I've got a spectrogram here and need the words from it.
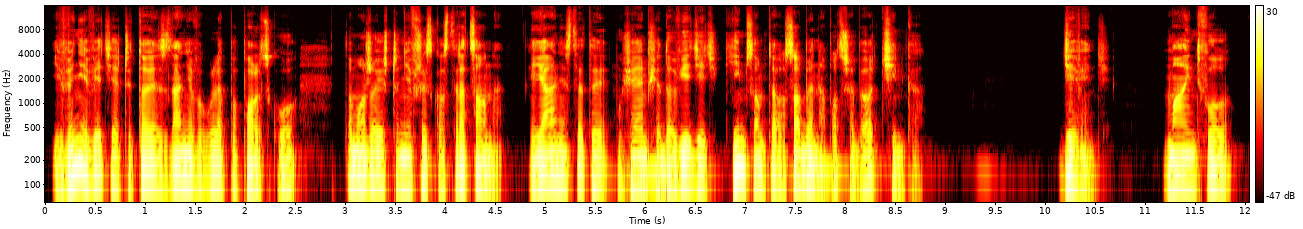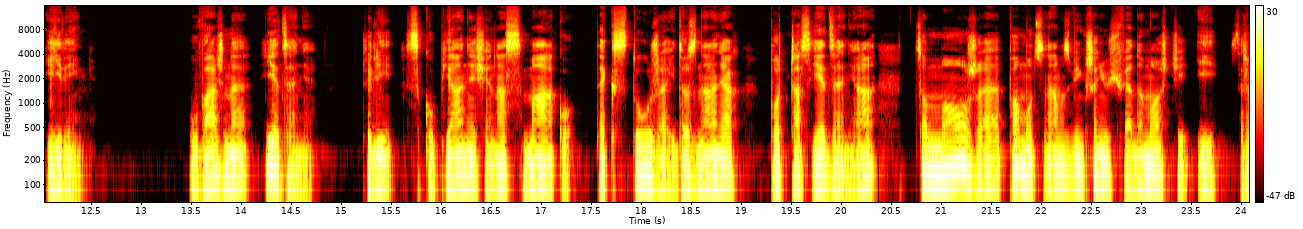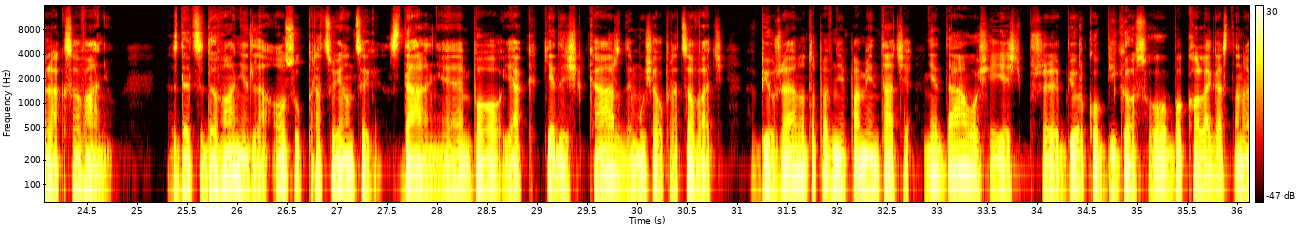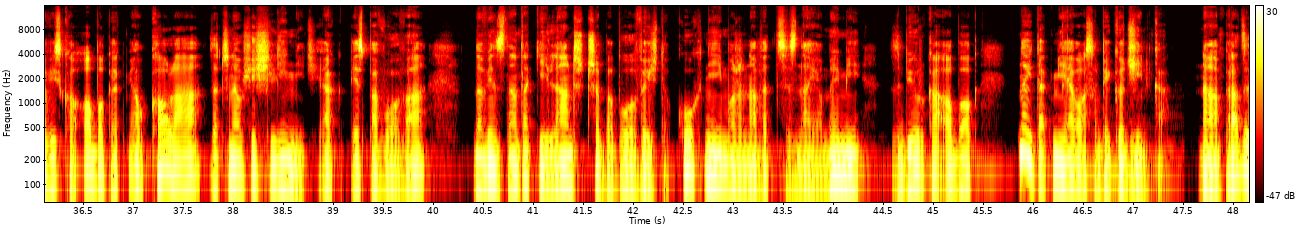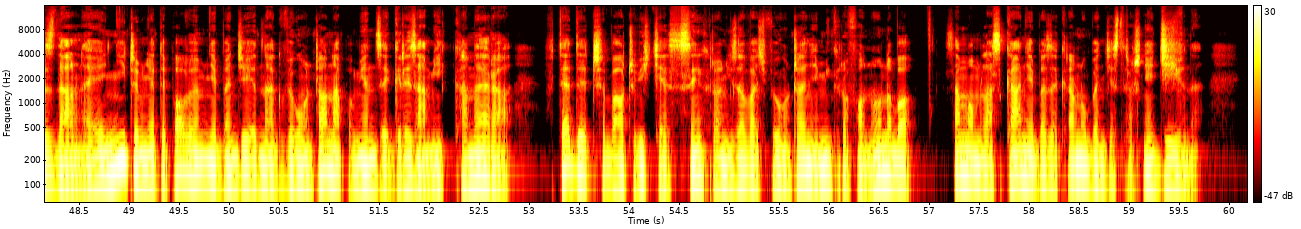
i wy nie wiecie, czy to jest zdanie w ogóle po polsku, to może jeszcze nie wszystko stracone. Ja niestety musiałem się dowiedzieć, kim są te osoby na potrzeby odcinka. 9. Mindful eating. Uważne jedzenie, czyli skupianie się na smaku, teksturze i doznaniach podczas jedzenia, co może pomóc nam w zwiększeniu świadomości i zrelaksowaniu. Zdecydowanie dla osób pracujących zdalnie, bo jak kiedyś każdy musiał pracować w biurze, no to pewnie pamiętacie, nie dało się jeść przy biurku bigosu, bo kolega stanowisko obok, jak miał kola, zaczynał się ślinić, jak pies Pawłowa. No więc na taki lunch trzeba było wyjść do kuchni, może nawet ze znajomymi, z biurka obok, no i tak mijała sobie godzinka. Na pracy zdalnej niczym nietypowym nie będzie jednak wyłączana pomiędzy gryzami kamera. Wtedy trzeba oczywiście synchronizować wyłączenie mikrofonu, no bo samo laskanie bez ekranu będzie strasznie dziwne.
